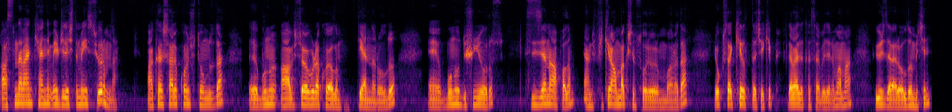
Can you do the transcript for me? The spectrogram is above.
aslında ben kendim evcilleştirmeyi istiyorum da. Arkadaşlarla konuştuğumuzda e, bunu abi server'a koyalım diyenler oldu. E, bunu düşünüyoruz. Sizce ne yapalım? Yani fikir almak için soruyorum bu arada. Yoksa Kilt'da çekip level kasabilirim ama 100 level olduğum için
